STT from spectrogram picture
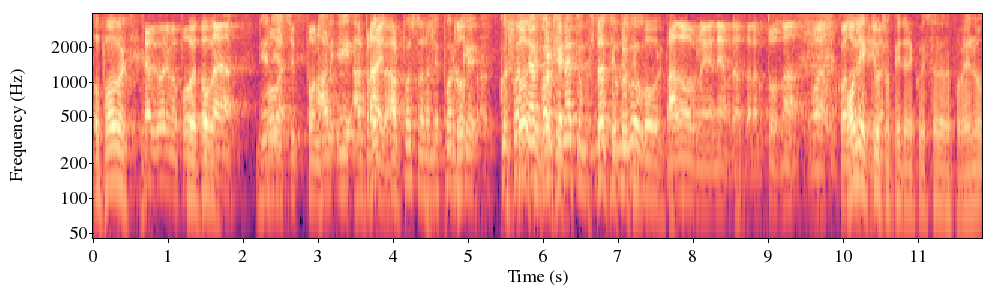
O povrci. Kad govorimo o Ko povorci? onda Ne, ne, povorci. Ali, e, ali, posla, ali poslao nam je poruke, ko, što poslao nam je poruke na tom, što si protiv nivou. povorke? Pa dobro, ne, nema da otvaramo, to zna se. Moja se Ovdje je ključno pitanje koje sada napomenuo,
